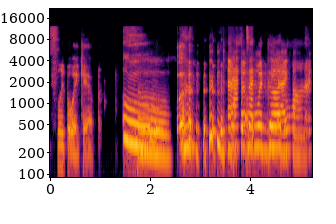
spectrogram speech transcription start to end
Sleepaway Camp. Ooh, that That's a would be good iconic.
